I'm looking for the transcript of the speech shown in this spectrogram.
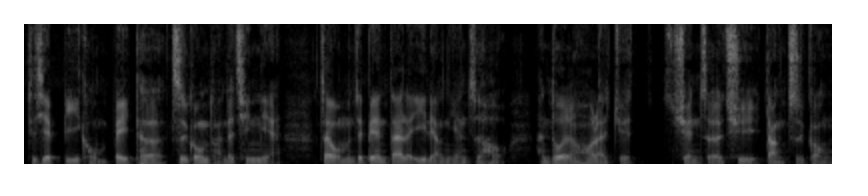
这些鼻孔贝特志工团的青年，在我们这边待了一两年之后，很多人后来觉选择去当志工，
